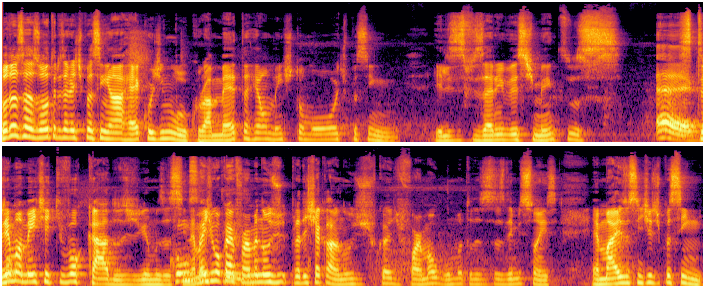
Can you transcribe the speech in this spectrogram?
Todas as outras era tipo assim, ah, recorde em lucro. A meta realmente tomou, tipo assim. Eles fizeram investimentos é, extremamente equivocados, digamos assim. Com Né? Mas de qualquer forma, não, pra deixar claro, não justifica de forma alguma todas essas demissões. É mais no sentido, tipo assim,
